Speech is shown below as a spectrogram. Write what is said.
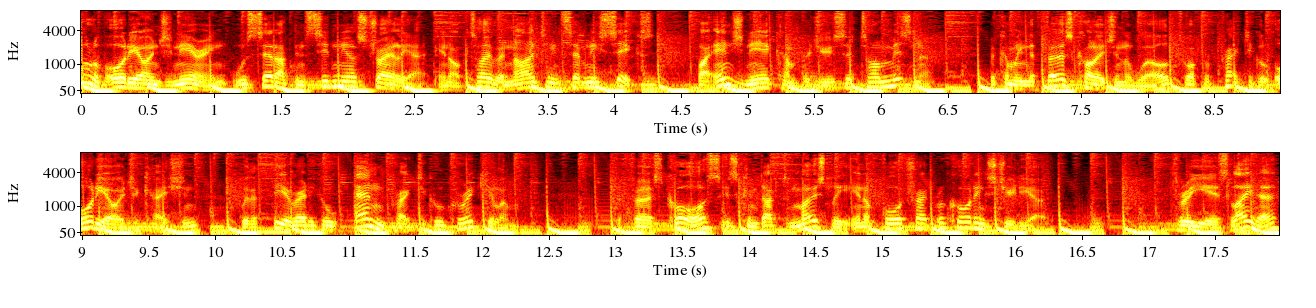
School of Audio Engineering was set up in Sydney, Australia in October 1976 by engineer come producer Tom Misner, becoming the first college in the world to offer practical audio education with a theoretical and practical curriculum. The first course is conducted mostly in a four-track recording studio. Three years later,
